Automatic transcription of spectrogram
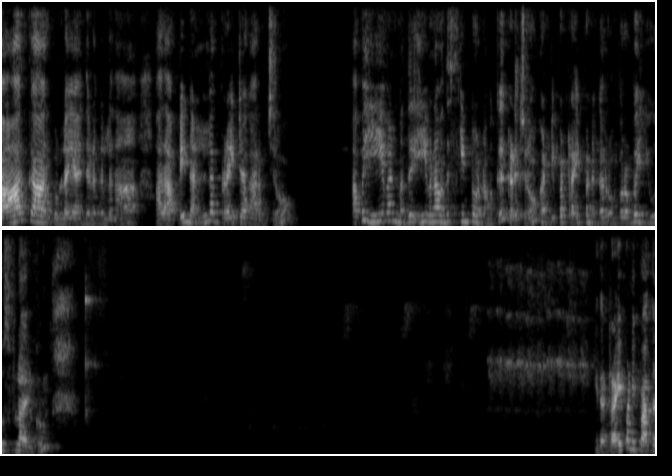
டார்க்காக இருக்கும் இல்லையா இந்த இடங்கள்ல தான். அது அப்படியே நல்லா பிரைட் ஆக ஆரம்பிச்சிடும் அப்போ ஈவன் வந்து ஈவனாக வந்து ஸ்கின் டோன் நமக்கு கிடைச்சிரும். கண்டிப்பாக ட்ரை பண்ணுங்கள் ரொம்ப ரொம்ப யூஸ்ஃபுல்லாக இருக்கும். இதை ட்ரை பண்ணி பார்த்து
